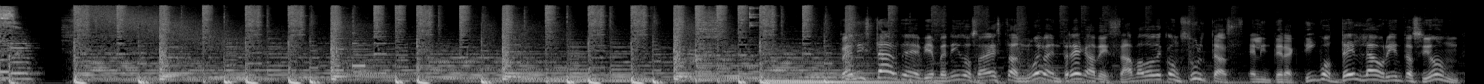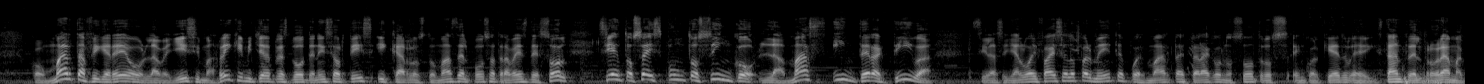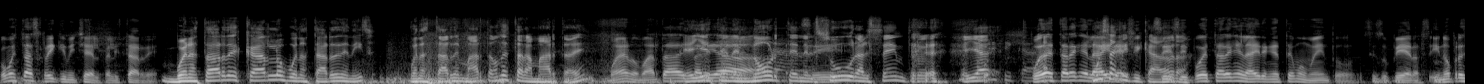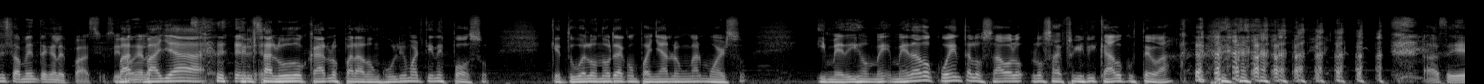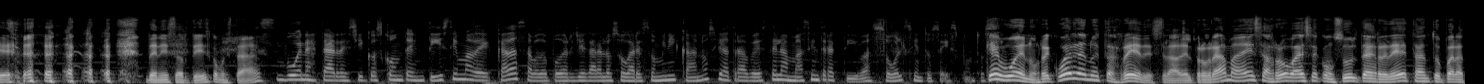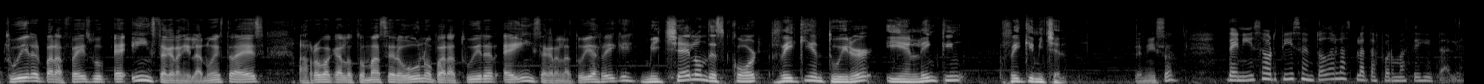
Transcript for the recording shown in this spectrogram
Feliz tarde, bienvenidos a esta nueva entrega de Sábado de Consultas, el interactivo de la orientación, con Marta Figuereo, la bellísima Ricky Michelle Presbot, Denise Ortiz y Carlos Tomás del Pozo a través de Sol 106.5, la más interactiva. Si la señal Wi-Fi se lo permite, pues Marta estará con nosotros en cualquier eh, instante del programa. ¿Cómo estás, Ricky Michelle? Feliz tarde. Buenas tardes, Carlos. Buenas tardes, Denise. Buenas tardes, Marta. ¿Dónde estará Marta, eh? Bueno, Marta Ella está en el norte, en el Sí. sur, al centro. Ella Puede estar en el Muy aire. sacrificada, Sí, sí, puede estar en el aire en este momento, si supieras. Y no precisamente en el espacio. Sino Va- en el- vaya el saludo, Carlos, para don Julio Martínez Pozo, que tuve el honor de acompañarlo en un almuerzo. Y me dijo, me, me he dado cuenta los sábados, lo sacrificado que usted va. Así es. Denise Ortiz, ¿cómo estás? Buenas tardes, chicos. Contentísima de cada sábado poder llegar a los hogares dominicanos y a través de la más interactiva Sol 106.5. Qué bueno. Recuerden nuestras redes. La del programa es arroba S Consulta RD, tanto para Twitter, para Facebook e Instagram. Y la nuestra es arroba Carlos Tomás 01 para Twitter e Instagram. ¿La tuya, Ricky? Michelle underscore Ricky en Twitter y en LinkedIn Ricky Michelle. Denisa. Denise Ortiz en todas las plataformas digitales.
